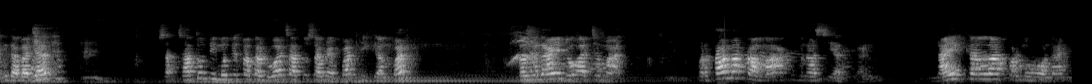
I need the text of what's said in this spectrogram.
Mari kita baca. 1 Timotius pasal 2, 1 sampai 4, 3, 4 mengenai doa jemaat. Pertama-tama aku menasihatkan, naikkanlah permohonan,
